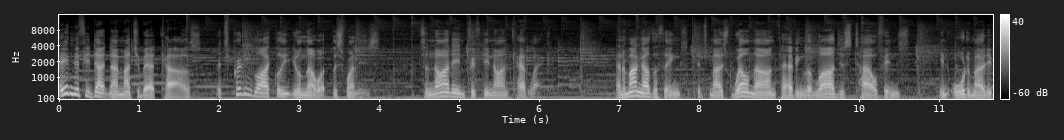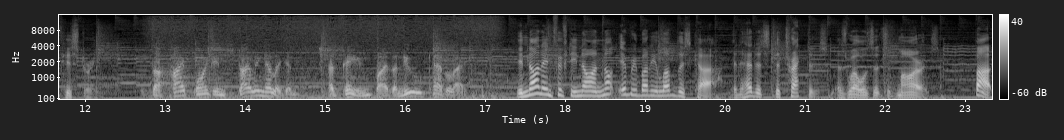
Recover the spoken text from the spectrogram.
Even if you don't know much about cars, it's pretty likely you'll know what this one is. It's a 1959 Cadillac. And among other things, it's most well known for having the largest tail fins in automotive history. The high point in styling elegance attained by the new Cadillac. In 1959, not everybody loved this car. It had its detractors as well as its admirers. But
